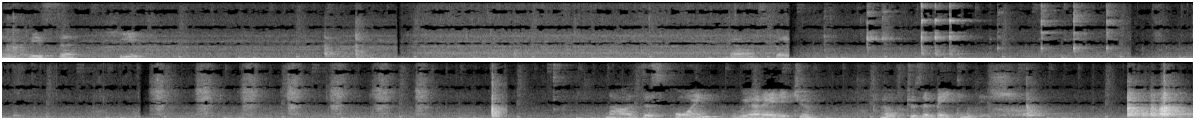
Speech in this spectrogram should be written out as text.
Increase the heat. balance flavor. At this point we are ready to move to the baking dish. I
